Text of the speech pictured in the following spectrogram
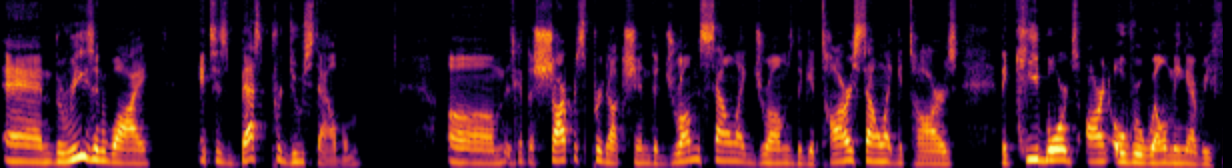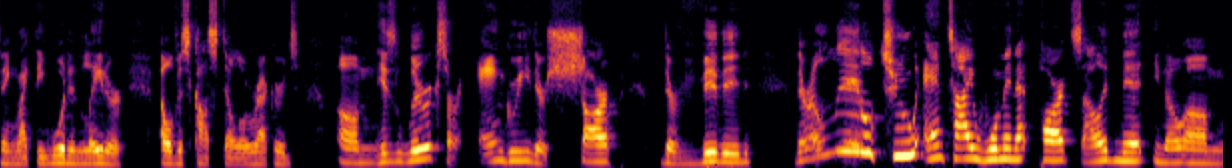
And the reason why it's his best produced album. Um, it's got the sharpest production. The drums sound like drums. The guitars sound like guitars. The keyboards aren't overwhelming everything like they would in later Elvis Costello records. Um, his lyrics are angry. They're sharp. They're vivid. They're a little too anti-woman at parts. I'll admit. You know, um,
